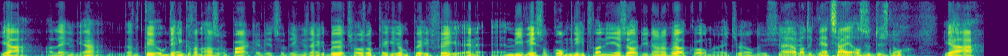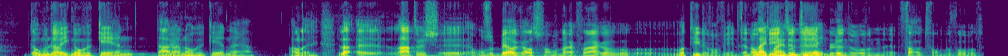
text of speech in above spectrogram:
Ja, alleen ja, dan kun je ook denken van als er een paar keer dit soort dingen zijn gebeurd, zoals ook tegen Jong PSV, en, en die wissel komt niet, wanneer zou die dan nog wel komen, weet je wel? Dus Nou ja, eh, wat ik net zei, als het dus nog ja, komende dat- week nog een keer en daarna Ja. nog een keer, nou ja. Allee. La- eh, laten we eens eh, onze Belgast van vandaag vragen wat hij ervan vindt. En of hij een een idee. blunder of een fout vond bijvoorbeeld.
